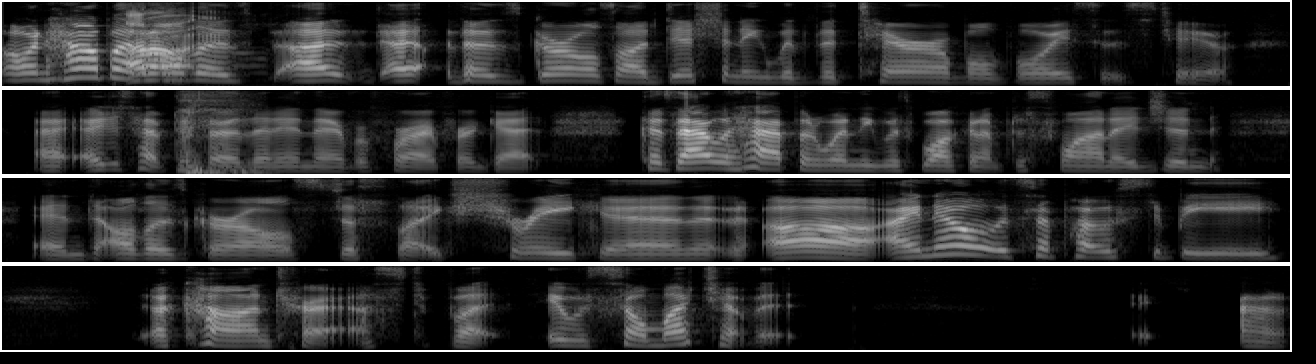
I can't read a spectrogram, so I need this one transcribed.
Oh, and how about all those uh, uh, those girls auditioning with the terrible voices too? I, I just have to throw that in there before I forget, because that would happen when he was walking up to Swanage and and all those girls just like shrieking. And, oh, I know it was supposed to be a contrast, but it was so much of it. I don't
